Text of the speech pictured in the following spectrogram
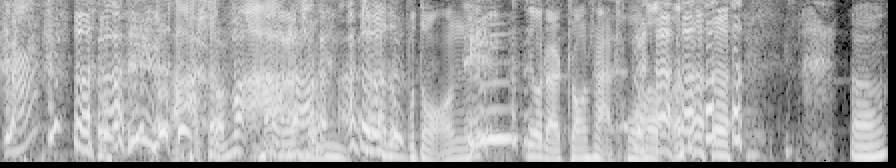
啊什么啊？什么这都不懂，你有点装傻充愣。啊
